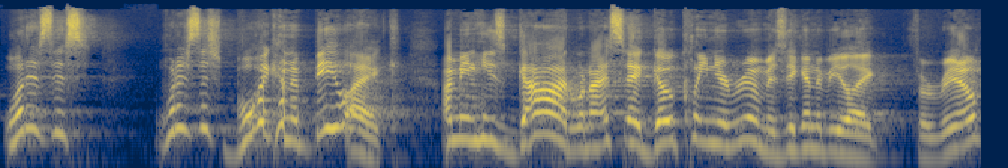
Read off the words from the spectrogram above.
what is this, what is this boy going to be like? I mean, he's God. When I say go clean your room, is he going to be like, for real?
